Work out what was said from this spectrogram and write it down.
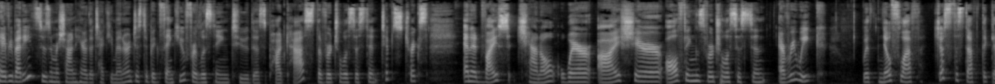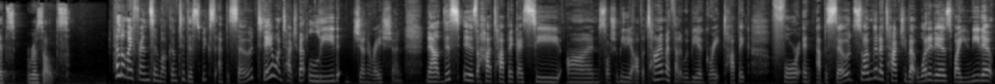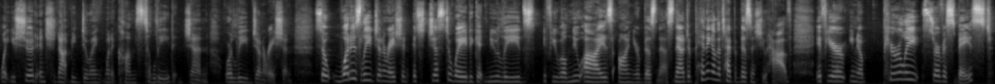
Hey, everybody, Susan Rashan here, the Techie Mentor. Just a big thank you for listening to this podcast, the Virtual Assistant Tips, Tricks, and Advice channel, where I share all things virtual assistant every week with no fluff, just the stuff that gets results. Hello, my friends, and welcome to this week's episode. Today, I want to talk to you about lead generation. Now, this is a hot topic I see on social media all the time. I thought it would be a great topic for an episode. So, I'm going to talk to you about what it is, why you need it, what you should and should not be doing when it comes to lead gen or lead generation. So, what is lead generation? It's just a way to get new leads, if you will, new eyes on your business. Now, depending on the type of business you have, if you're, you know, purely service based,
